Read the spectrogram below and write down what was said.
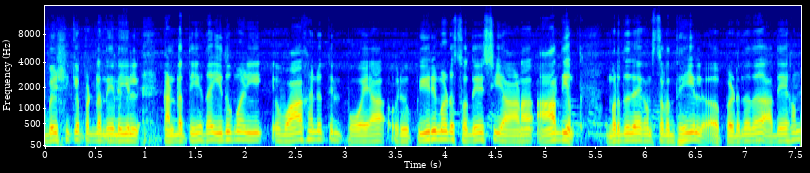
ഉപേക്ഷിക്കപ്പെട്ട നിലയിൽ കണ്ടെത്തിയത്. ഇതുവഴി വാഹനത്തിൽ പോയ ഒരു പീരുമേട് സ്വദേശിയാണ് ആദ്യം മൃതദേഹം ശ്രദ്ധയിൽപ്പെടുന്നത് പെടുന്നത്. അദ്ദേഹം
